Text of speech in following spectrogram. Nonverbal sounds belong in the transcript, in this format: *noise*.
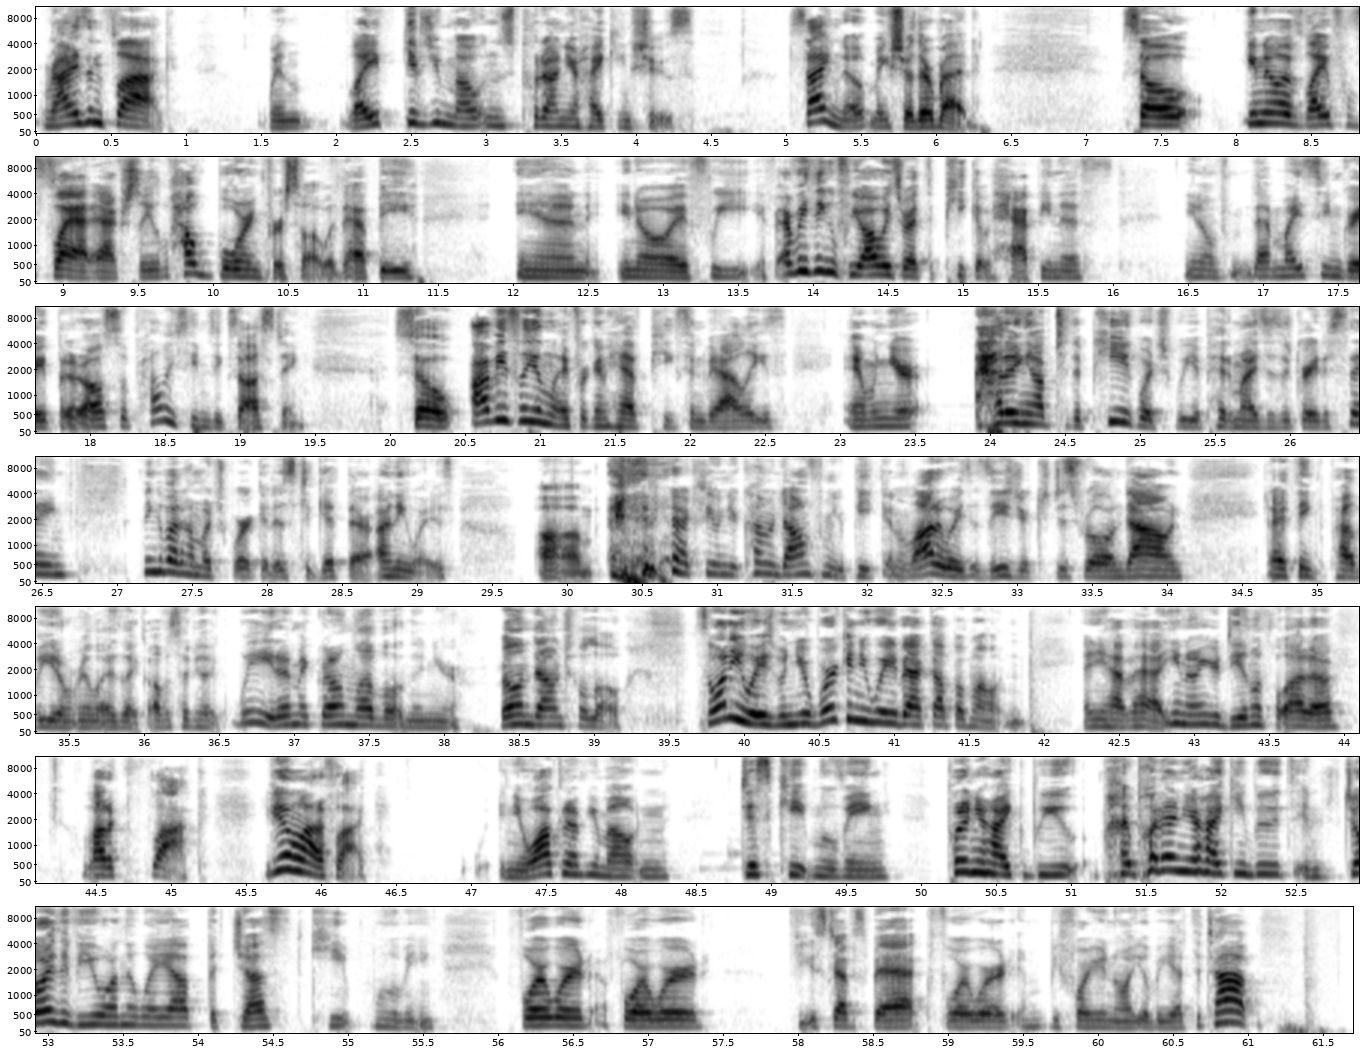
rise and flag. When life gives you mountains, put on your hiking shoes. Side note, make sure they're red. So, you know, if life were flat, actually, how boring, first of all, would that be? And, you know, if we, if everything, if we always are at the peak of happiness, you know, that might seem great, but it also probably seems exhausting. So obviously in life, we're going to have peaks and valleys. And when you're heading up to the peak, which we epitomize as the greatest thing, think about how much work it is to get there anyways. Um, *laughs* and actually when you're coming down from your peak, in a lot of ways, it's easier because you're just rolling down. And I think probably you don't realize like all of a sudden you're like, wait, I'm at ground level. And then you're rolling down to a low. So anyways, when you're working your way back up a mountain and you have a, hat, you know, you're dealing with a lot of, a lot of flock. You're dealing with a lot of flock and you're walking up your mountain, just keep moving. Put on your hike boot, *laughs* put on your hiking boots, enjoy the view on the way up, but just keep moving. Forward, forward, few steps back, forward, and before you know it, you'll be at the top.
